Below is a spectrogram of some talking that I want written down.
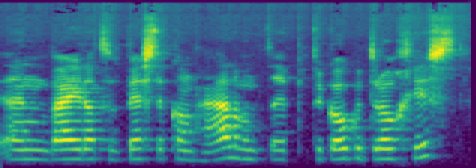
en waar je dat het beste kan halen. Want je hebt natuurlijk ook het drogist.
